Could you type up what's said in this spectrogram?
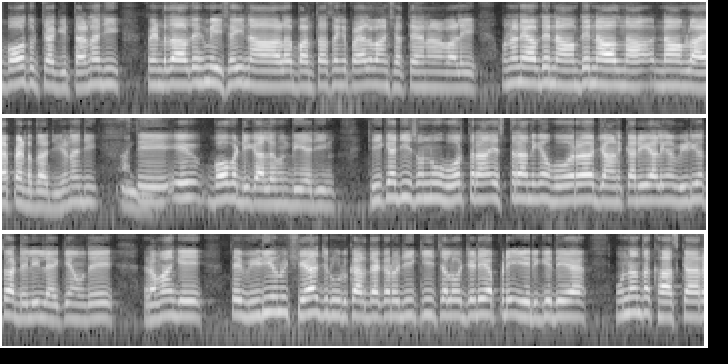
ਬਹੁਤ ਉੱਚਾ ਕੀਤਾ ਨਾ ਜੀ। ਪਿੰਡ ਦਾ ਆਪਦੇ ਹਮੇਸ਼ਾ ਹੀ ਨਾਲ ਬੰਤਾ ਸਿੰਘ ਪਹਿਲਵਾਨ ਛੱਤਿਆਂ ਨਾਲ ਵਾਲੇ ਉਹਨਾਂ ਨੇ ਆਪਦੇ ਨਾਮ ਦੇ ਨਾਲ ਨਾਮ ਲਾਇਆ ਪਿੰਡ ਦਾ ਜੀ ਹਨਾ ਜੀ। ਤੇ ਇਹ ਬਹੁਤ ਵੱਡੀ ਗੱਲ ਹੁੰਦੀ ਹੈ ਜੀ। ਠੀਕ ਹੈ ਜੀ, ਤੁਹਾਨੂੰ ਹੋਰ ਤਰ੍ਹਾਂ, ਇਸ ਤਰ੍ਹਾਂ ਦੀਆਂ ਹੋਰ ਜਾਣਕਾਰੀ ਵਾਲੀਆਂ ਵੀਡੀਓ ਤੁਹਾਡੇ ਲਈ ਲੈ ਕੇ ਆਉਂਦੇ ਰਵਾਂਗੇ। ਤੇ ਵੀਡੀਓ ਨੂੰ ਸ਼ੇਅਰ ਜ਼ਰੂਰ ਕਰ ਦਿਆ ਕਰੋ ਜੀ ਕਿ ਚਲੋ ਜਿਹੜੇ ਆਪਣੇ ਏਰੀਏ ਦੇ ਆ ਉਹਨਾਂ ਦਾ ਖਾਸ ਕਰ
